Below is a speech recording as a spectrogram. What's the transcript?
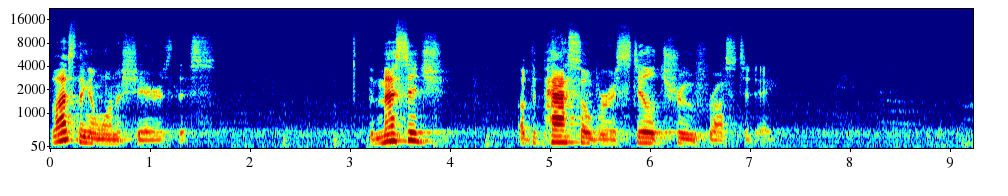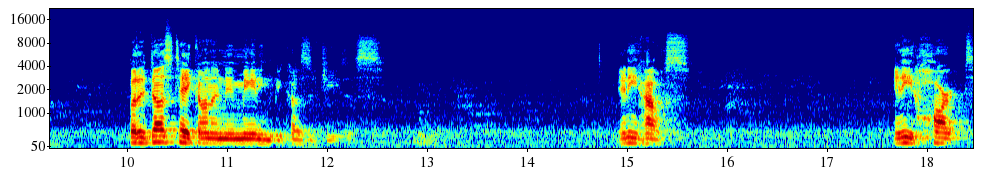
The last thing I want to share is this the message of the Passover is still true for us today. But it does take on a new meaning because of Jesus. Any house, any heart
